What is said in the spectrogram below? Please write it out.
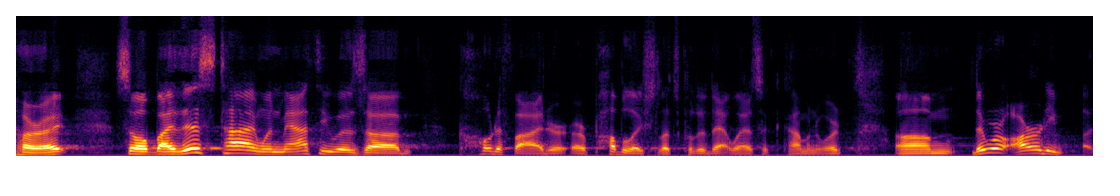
All right. So by this time, when Matthew was uh, codified or, or, published, let's put it that way, that's a common word, um, there were already uh,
